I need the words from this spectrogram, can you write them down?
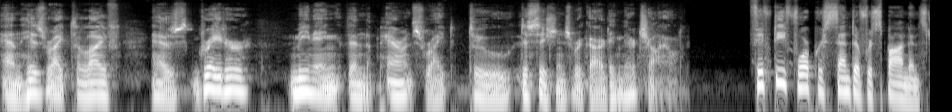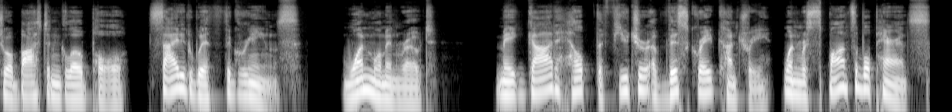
and his right to life has greater meaning than the parent's right to decisions regarding their child. 54% of respondents to a Boston Globe poll sided with the Greens. One woman wrote, May God help the future of this great country when responsible parents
